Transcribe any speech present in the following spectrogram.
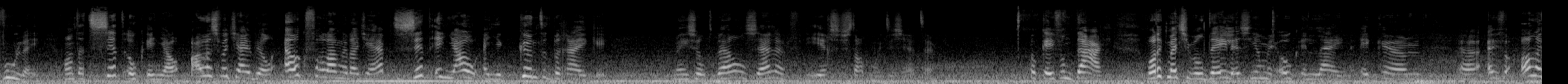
voelen. Want het zit ook in jou. Alles wat jij wil, elk verlangen dat je hebt, zit in jou en je kunt het bereiken. Maar je zult wel zelf die eerste stap moeten zetten. Oké, vandaag. Wat ik met je wil delen is hiermee ook in lijn. Ik um, even alle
